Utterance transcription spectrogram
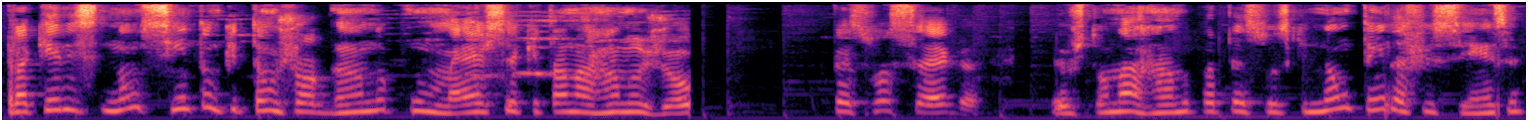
para que eles não sintam que estão jogando com o mestre que está narrando o jogo, pessoa cega. Eu estou narrando para pessoas que não têm deficiência,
